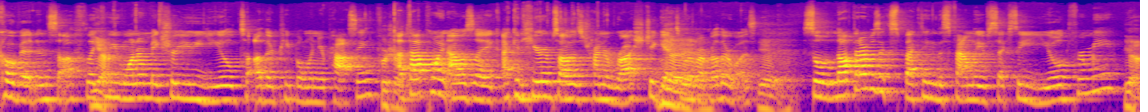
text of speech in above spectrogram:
covid and stuff like Yeah. we want to make sure you yield to other people when you're passing For sure. at that point i was like i could hear him so i was trying to rush to get Yeah, to where yeah, my brother was Yeah, so not that i was expecting this family of six to yield for me yeah.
